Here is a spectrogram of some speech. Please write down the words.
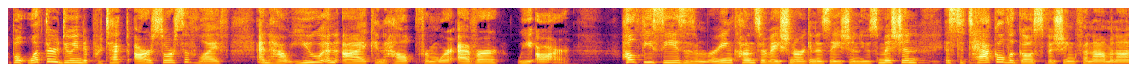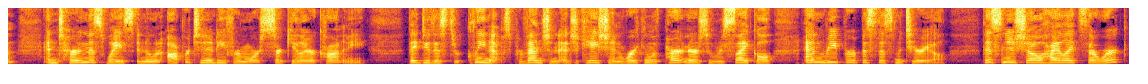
about what they're doing to protect our source of life and how you and I can help from wherever we are. Healthy Seas is a marine conservation organization whose mission is to tackle the ghost fishing phenomenon and turn this waste into an opportunity for a more circular economy. They do this through cleanups, prevention, education, working with partners who recycle and repurpose this material. This new show highlights their work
